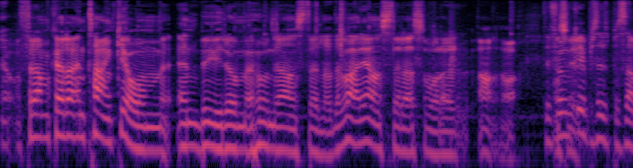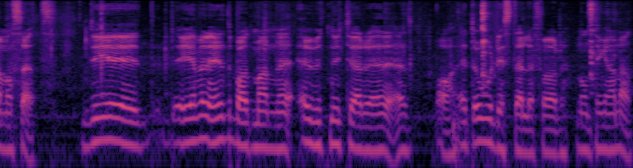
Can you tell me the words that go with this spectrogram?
Ja, framkalla en tanke om en byrå med 100 anställda, där varje anställda svarar... Ja, ja, Det funkar ju precis på samma sätt. Det är, det är väl inte bara att man utnyttjar eh, ett, ja, ett ord istället för någonting annat.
